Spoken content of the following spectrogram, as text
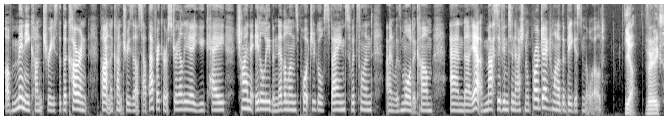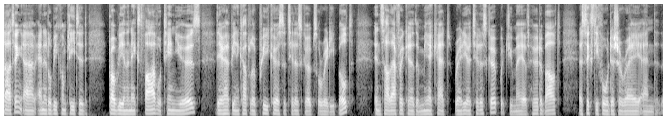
of many countries. That the current partner countries are South Africa, Australia, UK, China, Italy, the Netherlands, Portugal, Spain, Switzerland, and with more to come. And uh, yeah, massive international project, one of the biggest in the world. Yeah, very exciting. Uh, and it'll be completed probably in the next five or 10 years. There have been a couple of precursor telescopes already built. In South Africa, the Meerkat radio telescope, which you may have heard about, a 64 dish array and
